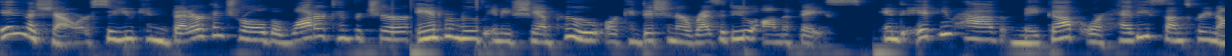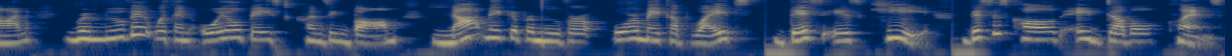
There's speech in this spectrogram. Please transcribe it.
in the shower, so you can better control the water temperature and remove any shampoo or conditioner residue on the face. And if you have makeup or heavy sunscreen on, remove it with an oil based cleansing balm, not makeup remover or makeup wipes. This is key. This is called a double cleanse.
